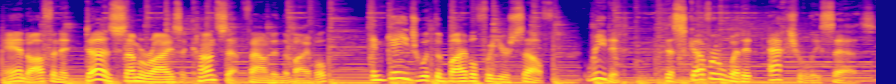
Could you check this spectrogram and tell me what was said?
And often it does summarize a concept found in the Bible. Engage with the Bible for yourself. Read it. Discover what it actually says.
